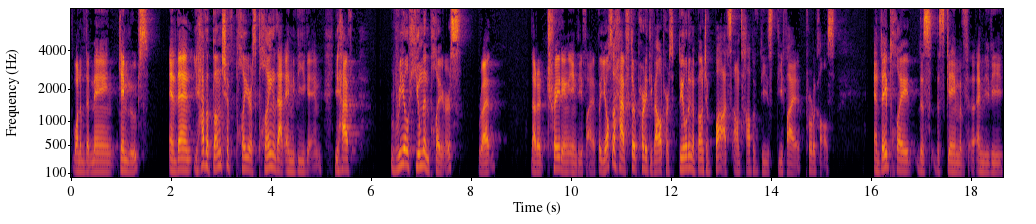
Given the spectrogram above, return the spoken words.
one of the main game loops. And then you have a bunch of players playing that MEV game. You have real human players, right? That are trading in DeFi, but you also have third party developers building a bunch of bots on top of these DeFi protocols. And they play this, this game of uh, MEV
